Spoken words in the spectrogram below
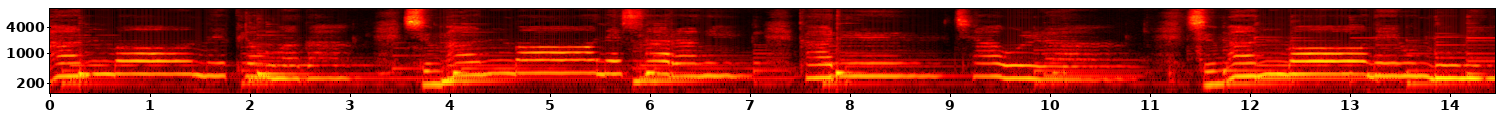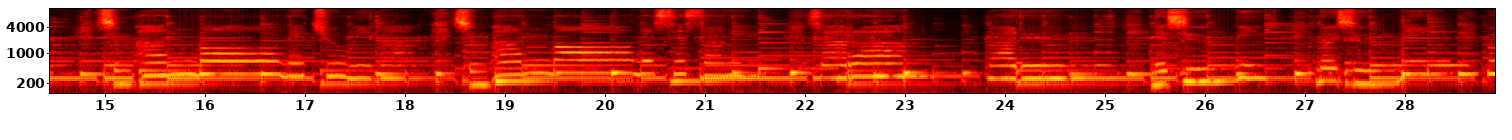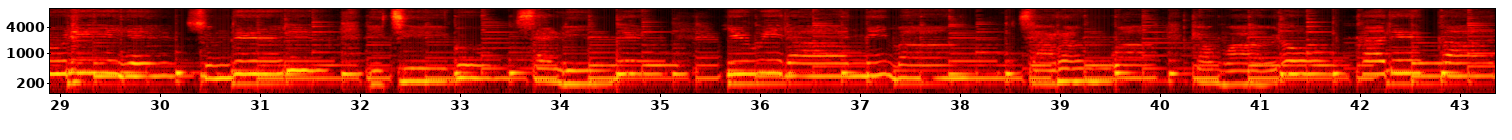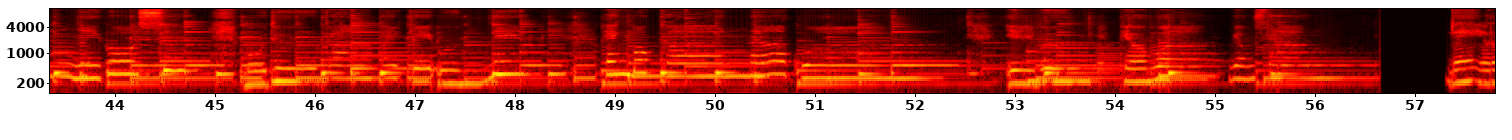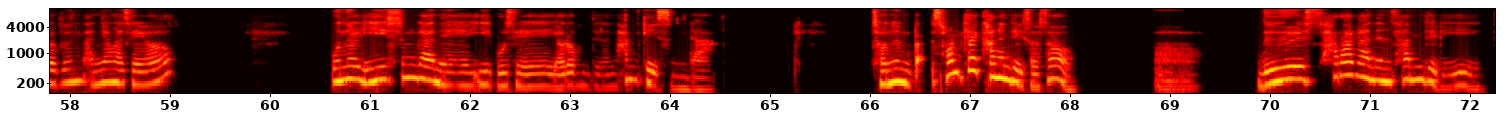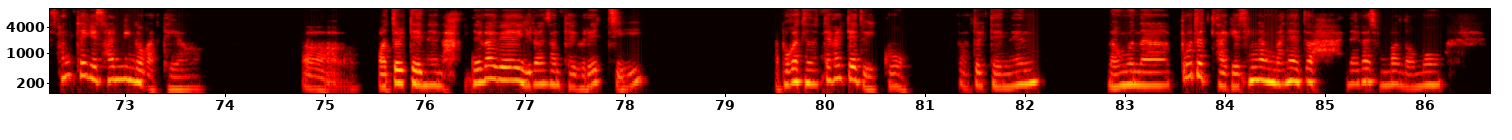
숨한 번의 평화가 숨 한 번의 사랑이 가득 차올라. 숨 한 번의 온몸이 숨 한 번의 주위가 숨 한 번의 세상이 사랑 가득. 내 숨이 너의 숨이 네, 여러분 안녕하세요. 오늘 이 순간에 이곳에 여러분들은 함께 있습니다. 저는 마- 선택하는 데 있어서 어, 늘 살아가는 삶들이 선택의 삶인 것 같아요. 어, 어떨 때는 아, 내가 왜 이런 선택을 했지? 바보 같은 선택할 때도 있고 또 어떨 때는 너무나 뿌듯하게 생각만 해도 아, 내가 정말 너무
